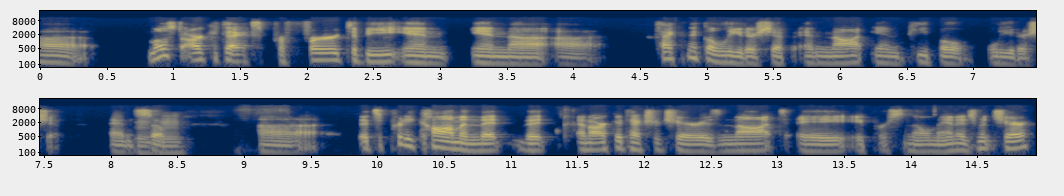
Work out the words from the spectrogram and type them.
Uh, most architects prefer to be in in uh, uh technical leadership and not in people leadership. And mm-hmm. so uh, it's pretty common that that an architecture chair is not a, a personnel management chair,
